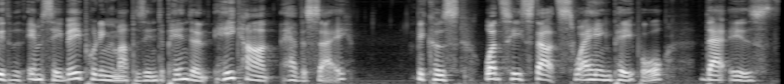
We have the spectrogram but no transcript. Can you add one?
With with MCB putting them up as independent, he can't have a say because once he starts swaying people, that is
